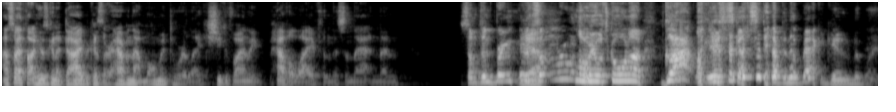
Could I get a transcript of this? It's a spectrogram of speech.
that's why I thought he was gonna die because they're having that moment to where like she could finally have a life and this and that, and then something bring Yeah. something ruined. Laurie, what's going on? Glot! Like he just got stabbed in the back again. And like,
